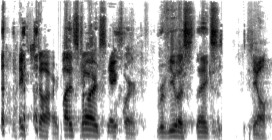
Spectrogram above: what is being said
Five stars. Five stars. Great work. Review us. Thanks. Deal.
